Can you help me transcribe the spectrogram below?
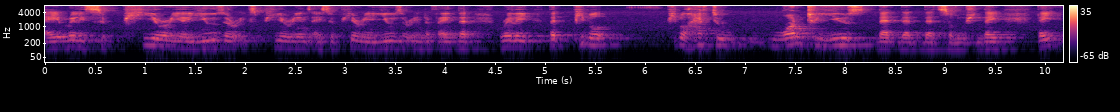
a really superior user experience, a superior user interface that really that people people have to want to use that, that, that solution. They, they,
